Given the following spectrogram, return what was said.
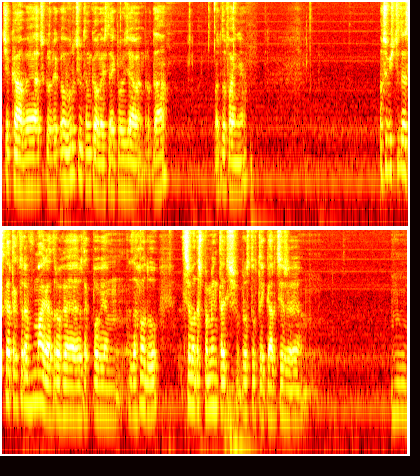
ciekawe, aczkolwiek o, wrócił ten koleś, tak jak powiedziałem, prawda? Bardzo fajnie. Oczywiście to jest karta, która wymaga trochę, że tak powiem, zachodu. Trzeba też pamiętać po prostu w tej karcie, że mm,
